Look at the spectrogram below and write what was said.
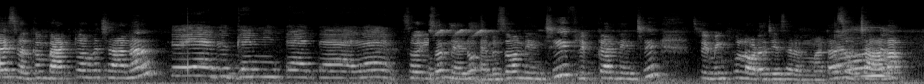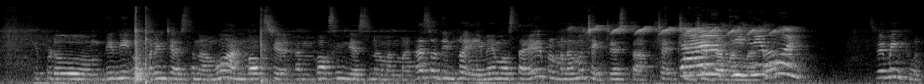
Guys welcome back to our channel so so నేను అమెజాన్ నుంచి ఫ్లిప్కార్ట్ నుంచి స్విమ్మింగ్ పూల్ ఆర్డర్ చేశాను అనమాట సో చాలా ఇప్పుడు దీన్ని ఓపెనింగ్ చేస్తున్నాము అన్బాక్స్ అన్బాక్సింగ్ చేస్తున్నాం అనమాట సో దీంట్లో ఏమేమి వస్తాయో ఇప్పుడు మనము చెక్ చేస్తాం చెక్ చేద్దాం అనమాట స్విమ్మింగ్ పూల్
